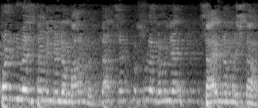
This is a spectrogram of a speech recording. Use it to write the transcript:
પણ દિવસ તમે જોજો, મારા બધા શર્ટ પર શું લખેલું છે? સાહેબ, નમસ્કાર.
